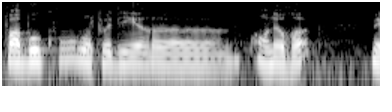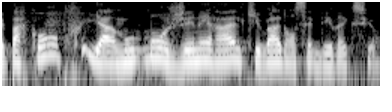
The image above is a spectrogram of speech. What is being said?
pas beaucoup, on peut dire, euh, en Europe. Mais par contre, il y a un mouvement général qui va dans cette direction.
